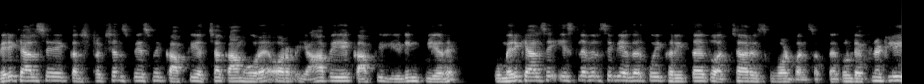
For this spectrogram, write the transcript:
मेरे ख्याल से कंस्ट्रक्शन स्पेस में काफ़ी अच्छा काम हो रहा है और यहाँ पे ये काफ़ी लीडिंग प्लेयर है। तो मेरे ख्याल से इस लेवल से भी अगर कोई खरीदता है तो अच्छा रिस्क वॉर्ड बन सकता है। तो डेफिनेटली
